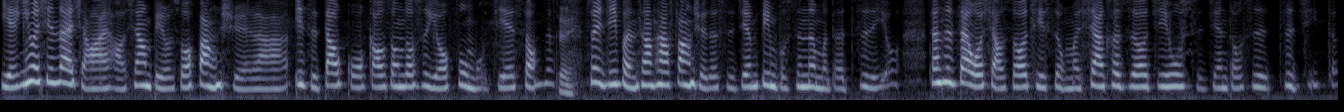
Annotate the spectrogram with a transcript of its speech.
也因为现在小孩好像，比如说放学啦，一直到国高中都是由父母接送的，对，所以基本上他放学的时间并不是那么的自由。但是在我小时候，其实我们下课之后几乎时间都是自己的，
